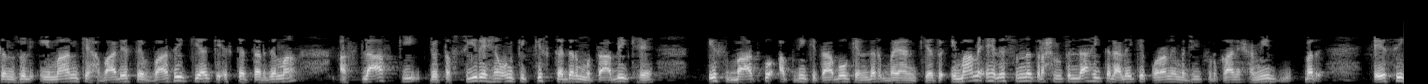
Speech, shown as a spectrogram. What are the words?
کنز ایمان کے حوالے سے واضح کیا کہ اس کا ترجمہ اسلاف کی جو تفسیریں ہیں ان کی کس قدر مطابق ہے، اس بات کو اپنی کتابوں کے اندر بیان کیا۔ تو امام اہل سنت رحمۃ اللہ تعالی کے قرآن مجید فرقان حمید پر ایسی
